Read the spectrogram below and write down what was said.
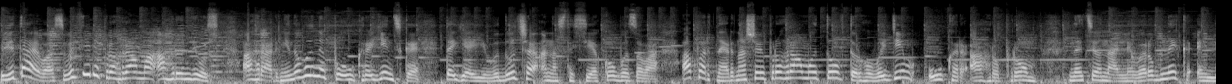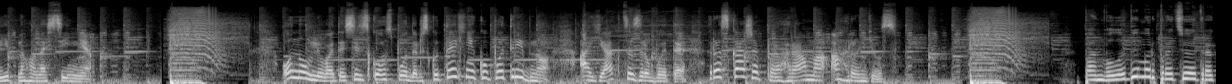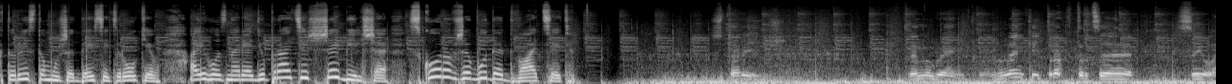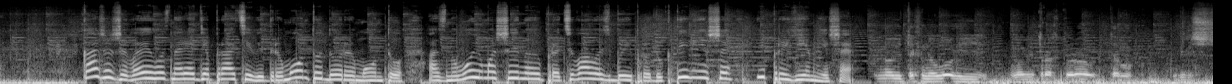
Вітаю вас в ефірі. Програма Агроньюз. Аграрні новини по-українськи. Та я її ведуча Анастасія Кобозова. А партнер нашої програми ТОВ торговий дім Украгропром, національний виробник елітного насіння. Оновлювати сільськогосподарську техніку потрібно. А як це зробити, розкаже програма Агроньюз. Пан Володимир працює трактористом уже 10 років, а його знаряддю праці ще більше. Скоро вже буде 20. Старий вже. Це новенько. Новенький трактор це сила. Каже, живе його знаряддя праці від ремонту до ремонту. А з новою машиною працювалось би і продуктивніше, і приємніше. Нові технології, нові трактора там більш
